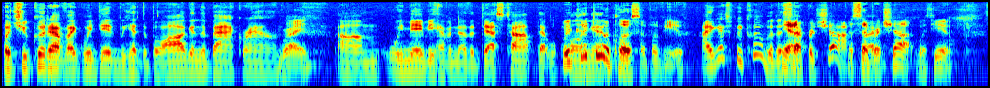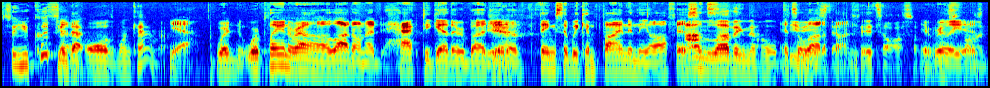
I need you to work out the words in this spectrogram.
But you could have like we did, we had the blog in the background. Right. Um, we maybe have another desktop that we're We could do a close up of you, I guess we could with a Yeah. separate shot. a separate right? shot with you. So you could do that all with one camera. Yeah. We're, we're playing around a lot on a hack together budget Yeah. of things that we can find in the office. I'm It's- loving the whole it's a lot of fun. It's awesome. It really It's is.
